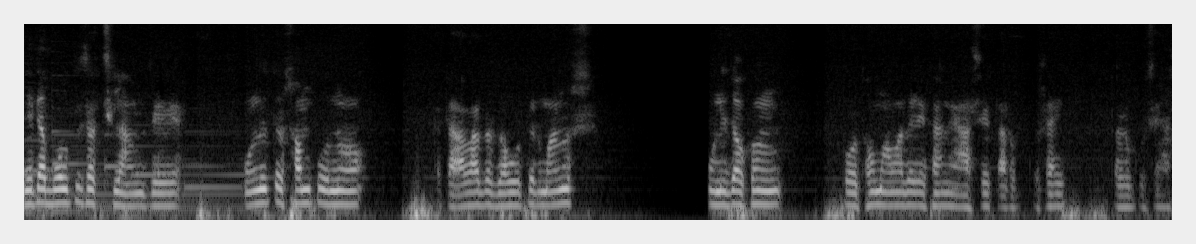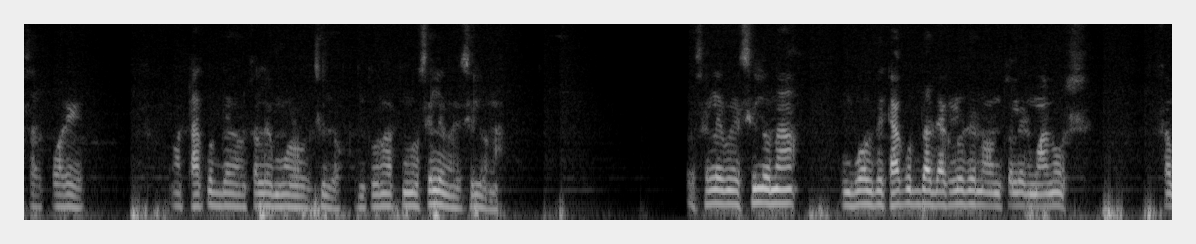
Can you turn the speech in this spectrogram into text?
যেটা বলতে চাচ্ছিলাম যে উনি তো সম্পূর্ণ একটা আলাদা জগতের মানুষ। উনি যখন প্রথম আমাদের এখানে আসে তারক গোসাই তারক গোসাই আসার পরে আমার ঠাকুরদের অঞ্চলে মোড়ল ছিল, কিন্তু ওনার কোনো ছেলে মেয়ে ছিল না। তো ছেলে না, বলতে ঠাকুরদা দেখল যেন অঞ্চলের মানুষ, সব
